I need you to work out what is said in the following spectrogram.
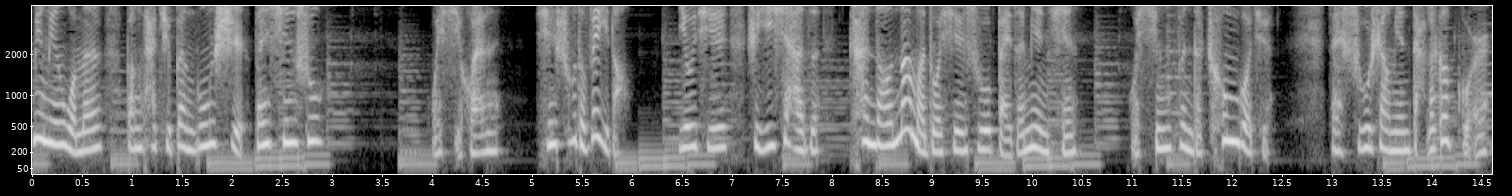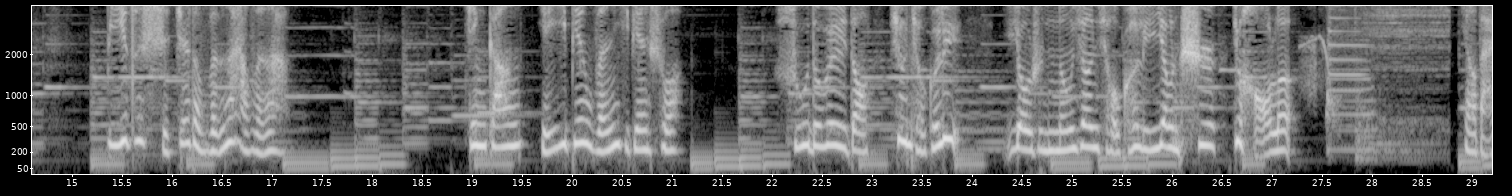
命令我们帮他去办公室搬新书。我喜欢新书的味道，尤其是一下子看到那么多新书摆在面前，我兴奋地冲过去，在书上面打了个滚儿，鼻子使劲地闻啊闻啊。金刚也一边闻一边说：“书的味道像巧克力，要是能像巧克力一样吃就好了。”要把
